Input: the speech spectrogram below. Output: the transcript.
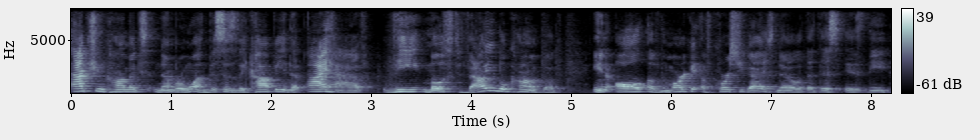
Action Comics number one. This is the copy that I have, the most valuable comic book in all of the market. Of course, you guys know that this is the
